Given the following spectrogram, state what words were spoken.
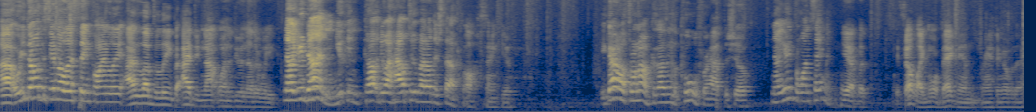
Uh, were you done with this MLS thing finally? I love the league, but I do not want to do another week. No, you're done. You can talk, do a how-to about other stuff. Oh, thank you. You got all thrown off because I was in the pool for half the show. No, you're in for one segment. Yeah, but it felt like more Bagman ranting over there.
